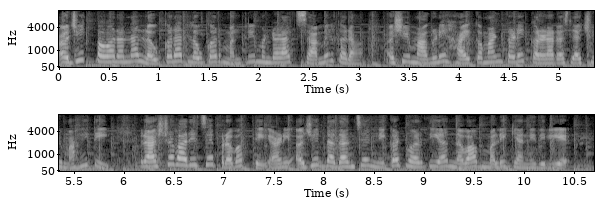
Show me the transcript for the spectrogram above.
अजित पवारांना लवकरात लवकर मंत्रिमंडळात सामील करा अशी मागणी हायकमांडकडे करणार असल्याची माहिती राष्ट्रवादीचे प्रवक्ते आणि अजितदादांचे निकटवर्तीय नवाब मलिक यांनी दिली आहे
